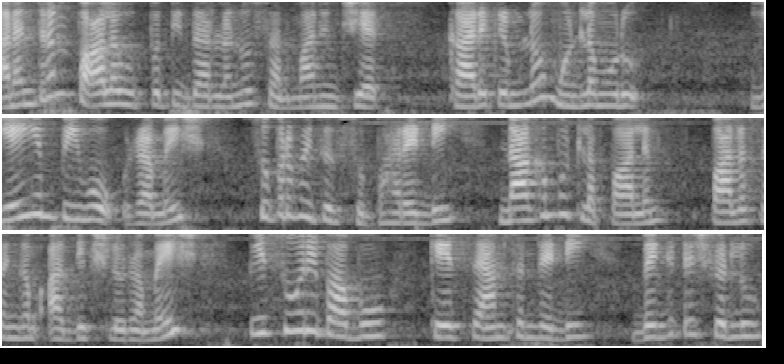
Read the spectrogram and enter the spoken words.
అనంతరం పాల ఉత్పత్తిదారులను సన్మానించారు. కార్యక్రమంలో ముండ్లమూరు ఏఎంపీఓ రమేష్ సూపర్వైజర్ సుబ్బారెడ్డి నాగంపుట్ల పాలెం అధ్యక్షులు Ramesh P Suribabu K Samson Reddy Venkateswarlu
